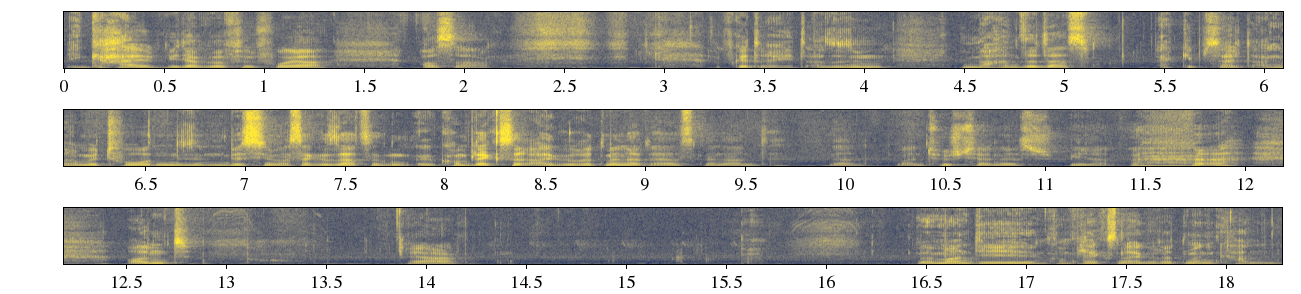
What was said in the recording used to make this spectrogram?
Egal wie der Würfel vorher aussah. Abgedreht. Also wie machen sie das? Da gibt es halt andere Methoden, die sind ein bisschen, was er gesagt hat, so komplexere Algorithmen hat er es genannt. Ne? Mein Tischtennisspieler. Und ja, wenn man die komplexen Algorithmen kann,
